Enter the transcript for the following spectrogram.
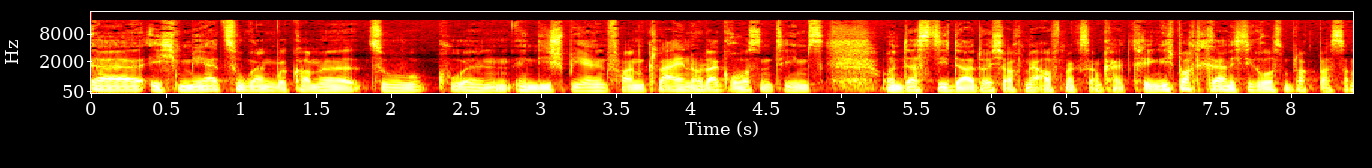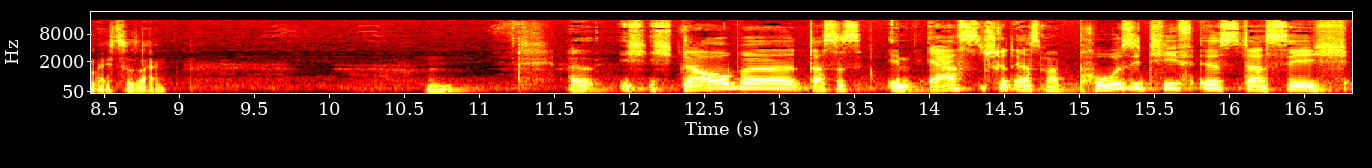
äh, ich mehr Zugang bekomme zu coolen Indie-Spielen von kleinen oder großen Teams und dass die dadurch auch mehr Aufmerksamkeit kriegen. Ich brauchte gar nicht die großen Blockbuster, um ehrlich zu sein. Also ich, ich glaube, dass es im ersten Schritt erstmal positiv ist, dass sich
